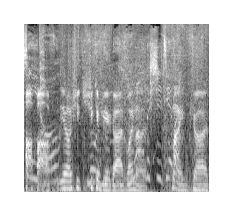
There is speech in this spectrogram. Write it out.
Pop off. You know she she can be a god. Why not? My god.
